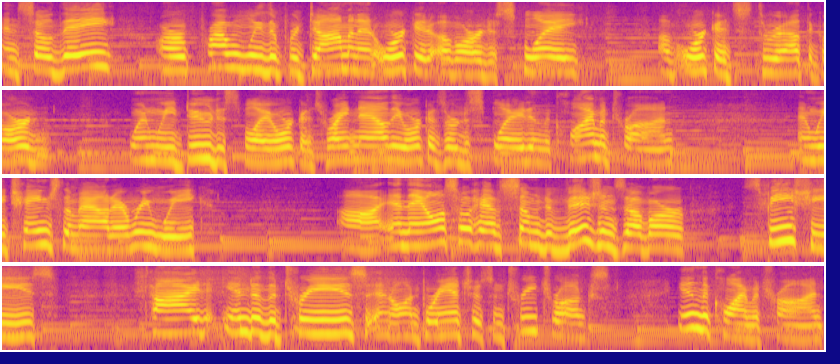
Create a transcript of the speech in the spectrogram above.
And so they are probably the predominant orchid of our display of orchids throughout the garden when we do display orchids. Right now the orchids are displayed in the Climatron and we change them out every week. Uh, and they also have some divisions of our species tied into the trees and on branches and tree trunks in the Climatron,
